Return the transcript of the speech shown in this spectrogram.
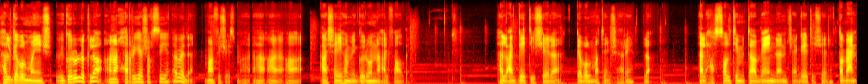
هل قبل ما ينش يقولوا لك لا أنا حرية شخصية ابدا ما في شيء اسمه ها, ها, ها, ها شيء هم يقولونه على الفاضي. هل عقيتي شيلة قبل ما تنشهرين؟ لا. هل حصلتي متابعين لأنك عقيتي شيلة؟ طبعا.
